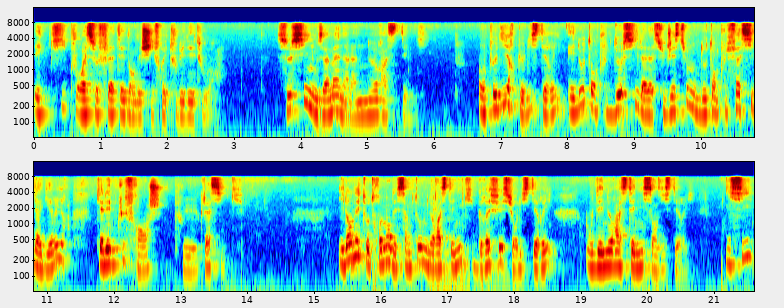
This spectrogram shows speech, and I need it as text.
et qui pourrait se flatter d'en déchiffrer tous les détours? Ceci nous amène à la neurasthénie. On peut dire que l'hystérie est d'autant plus docile à la suggestion, d'autant plus facile à guérir, qu'elle est plus franche, plus classique. Il en est autrement des symptômes neurasthéniques greffés sur l'hystérie ou des neurasthénies sans hystérie. Ici,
